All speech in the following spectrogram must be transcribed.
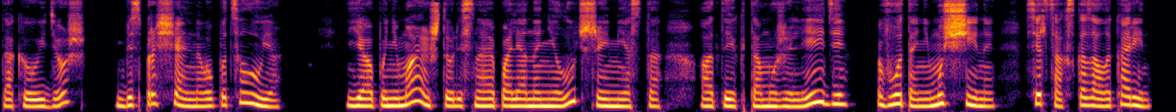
Так и уйдешь без прощального поцелуя. Я понимаю, что лесная поляна не лучшее место, а ты к тому же леди. Вот они, мужчины, в сердцах сказала Карин.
